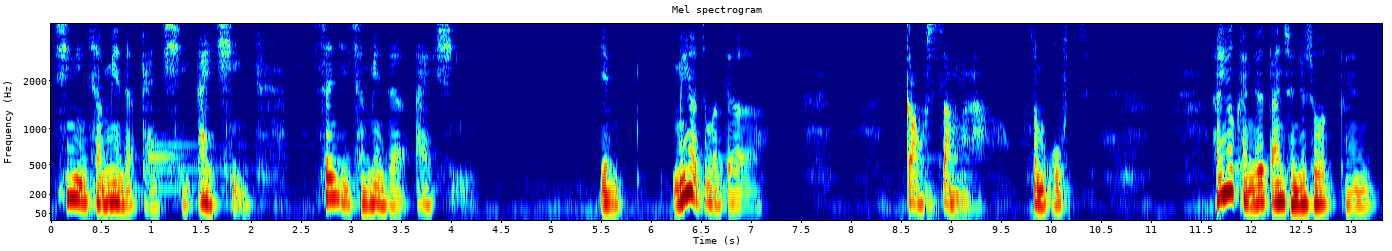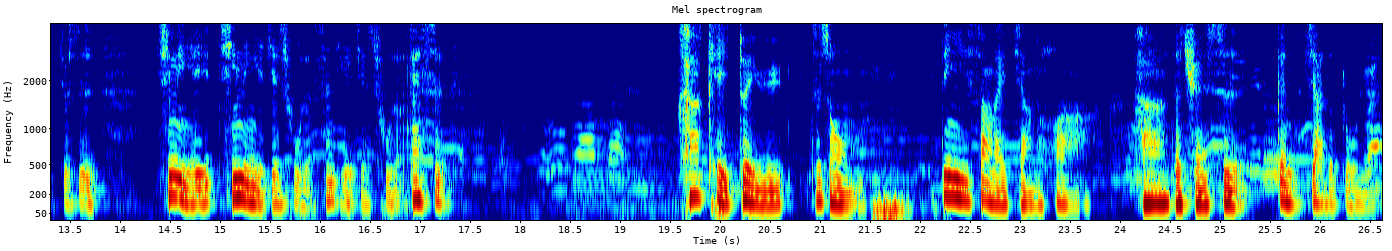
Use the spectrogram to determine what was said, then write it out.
心灵层面的感情、爱情，身体层面的爱情，也没有这么的高尚啊，这么物质，很有可能就是单纯就说，可能就是心灵也心灵也接触了，身体也接触了，但是他可以对于这种定义上来讲的话，他的诠释。更加的多元，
